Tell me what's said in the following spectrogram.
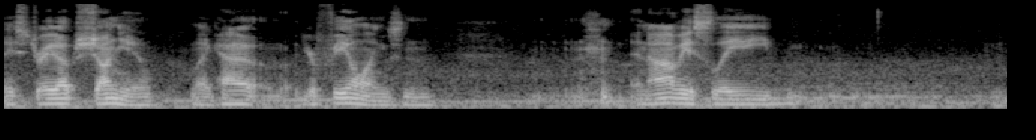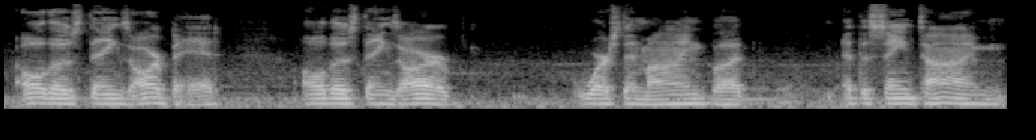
They straight up shun you, like how your feelings and and obviously all those things are bad. All those things are worse than mine, but at the same time,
